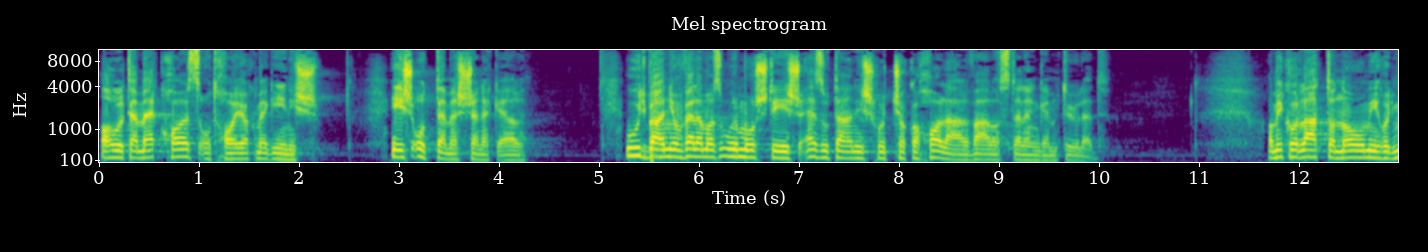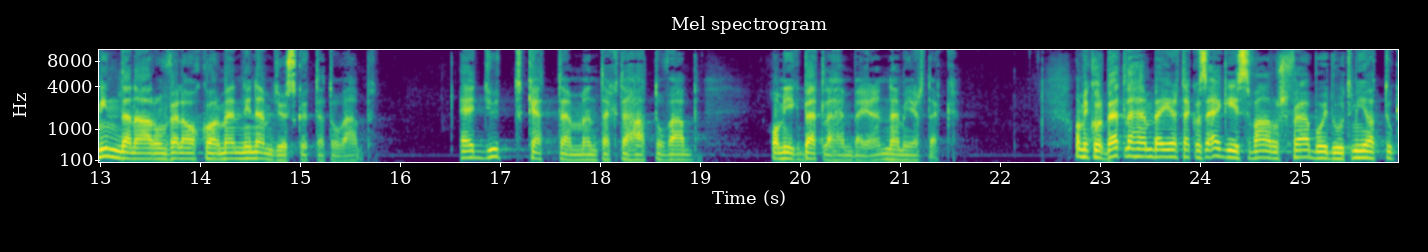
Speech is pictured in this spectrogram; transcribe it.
Ahol te meghalsz, ott halljak meg én is és ott temessenek el. Úgy bánjon velem az Úr most és ezután is, hogy csak a halál választ el engem tőled. Amikor látta Naomi, hogy minden áron vele akar menni, nem győzködte tovább. Együtt ketten mentek tehát tovább, amíg Betlehembe nem értek. Amikor Betlehembe értek, az egész város felbojdult miattuk,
